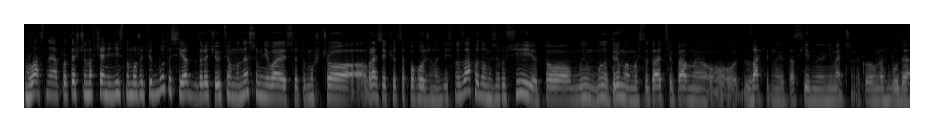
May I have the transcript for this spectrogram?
Власне, про те, що навчання дійсно можуть відбутися, я, до речі, у цьому не сумніваюся, тому що в разі, якщо це погоджено дійсно заходом з Росією, то ми, ми отримаємо ситуацію певної західної та східної Німеччини, коли у нас буде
